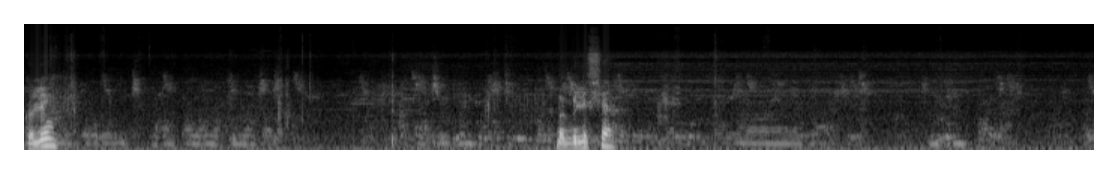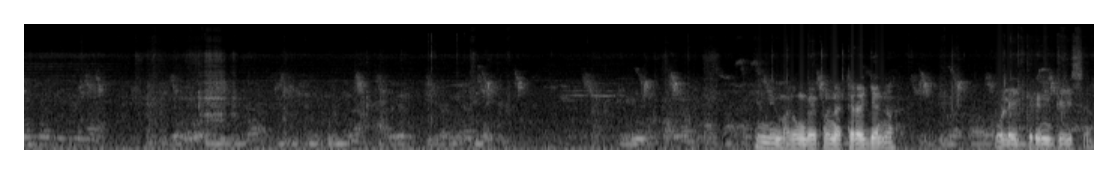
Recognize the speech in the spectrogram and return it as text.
Galing. Mabilis siya. Yun, may malunggay pang natira dyan, oh. Kulay green, guys, oh.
